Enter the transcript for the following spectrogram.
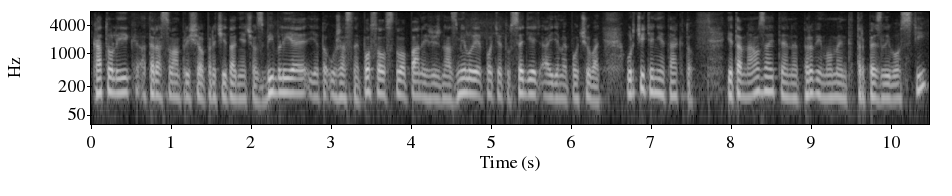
katolík a teraz som vám prišiel prečítať niečo z Biblie. Je to úžasné posolstvo. Pán Ježiš nás miluje, poďte tu sedieť a ideme počúvať. Určite nie takto. Je tam naozaj ten prvý moment trpezlivosti,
